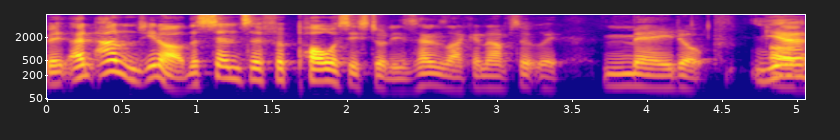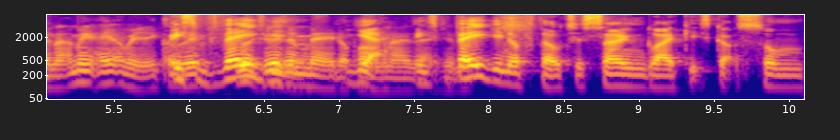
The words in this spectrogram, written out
and and you know the Centre for Policy Studies sounds like an absolutely made up. Yeah. organi- I mean, I mean, it It's clearly- vague literally is a enough. made up yeah, organisation. it's vague enough though to sound like it's got some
